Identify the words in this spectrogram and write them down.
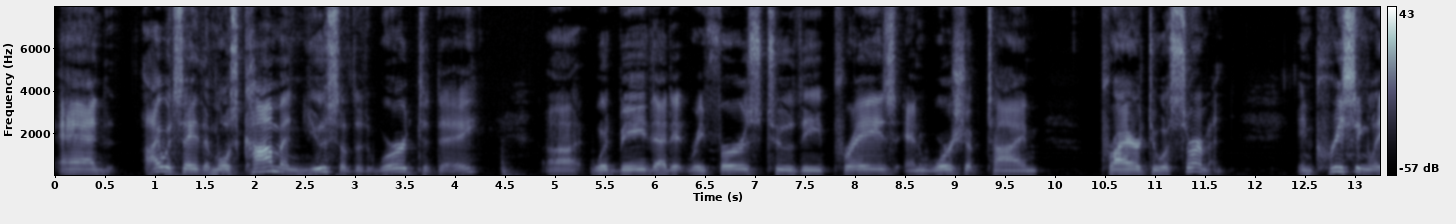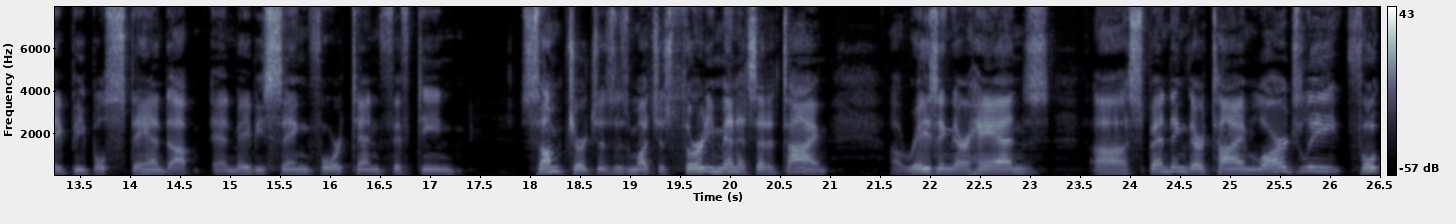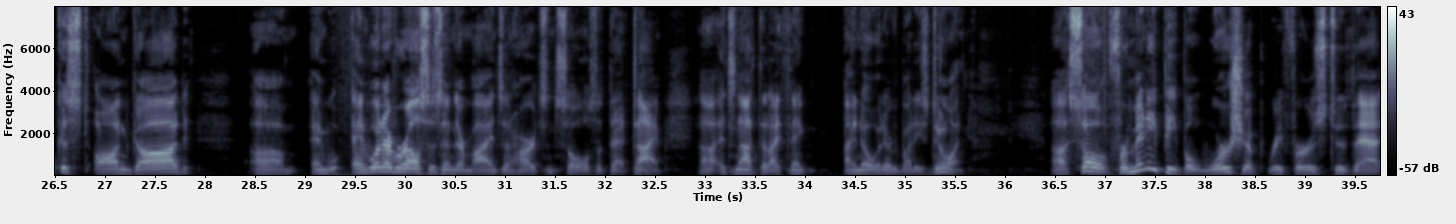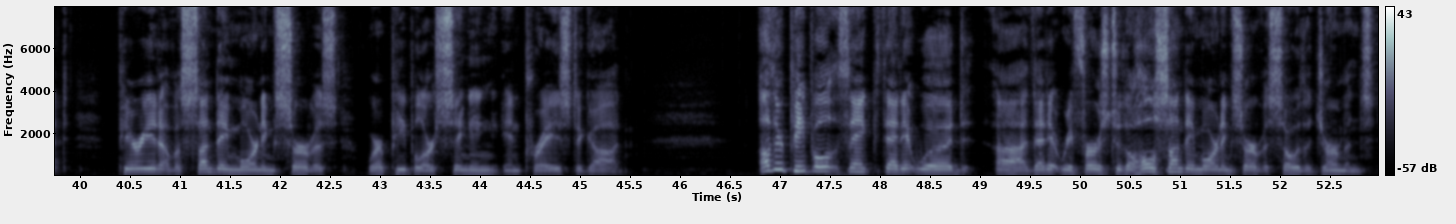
And I would say the most common use of the word today uh, would be that it refers to the praise and worship time prior to a sermon increasingly people stand up and maybe sing for 10, 15, some churches as much as 30 minutes at a time, uh, raising their hands, uh, spending their time largely focused on God um, and, and whatever else is in their minds and hearts and souls at that time. Uh, it's not that I think I know what everybody's doing. Uh, so, for many people, worship refers to that period of a Sunday morning service where people are singing in praise to God. Other people think that it would uh, that it refers to the whole Sunday morning service. So the Germans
